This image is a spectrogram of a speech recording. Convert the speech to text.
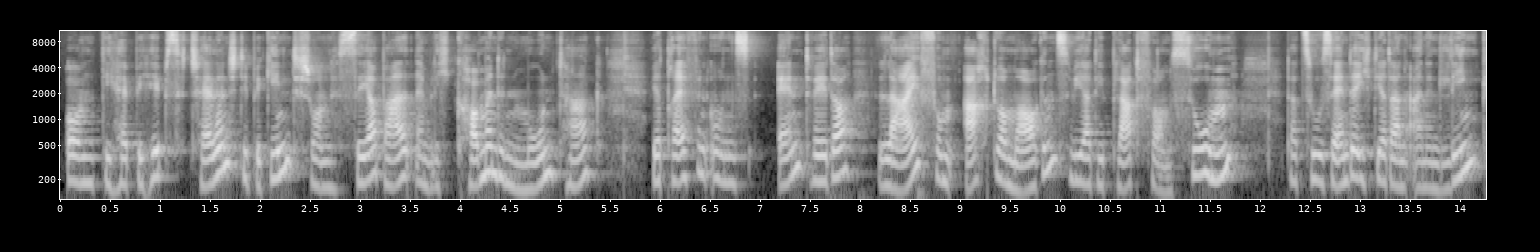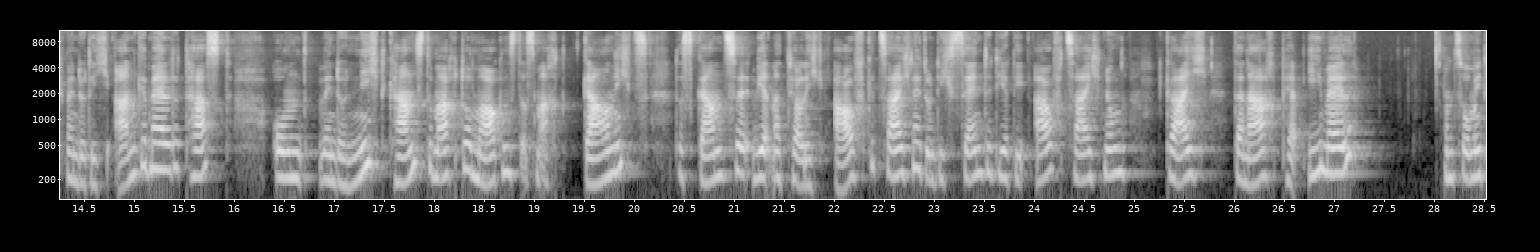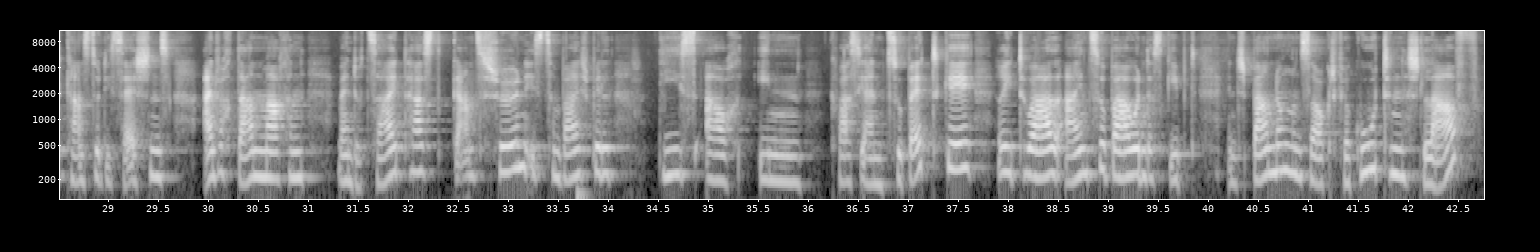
Und die Happy Hips Challenge, die beginnt schon sehr bald, nämlich kommenden Montag. Wir treffen uns entweder live um 8 Uhr morgens via die Plattform Zoom. Dazu sende ich dir dann einen Link, wenn du dich angemeldet hast. Und wenn du nicht kannst um 8 Uhr morgens, das macht gar nichts. Das Ganze wird natürlich aufgezeichnet und ich sende dir die Aufzeichnung gleich danach per E-Mail. Und somit kannst du die Sessions einfach dann machen, wenn du Zeit hast. Ganz schön ist zum Beispiel dies auch in quasi ein Zu-Bett-Geh-Ritual einzubauen. Das gibt Entspannung und sorgt für guten Schlaf.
